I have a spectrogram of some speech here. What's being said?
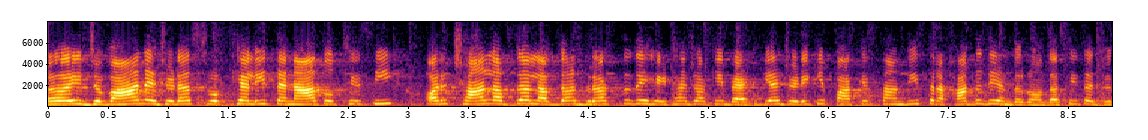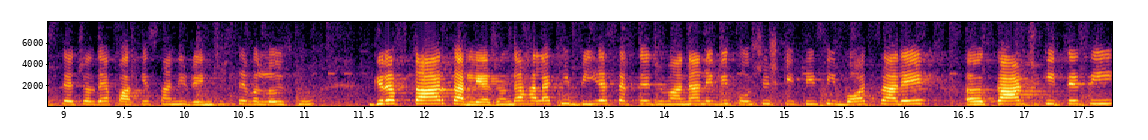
ਇਹ ਜਵਾਨ ਹੈ ਜਿਹੜਾ ਸੁਰੱਖਿਆ ਲਈ ਤਾਇਨਾਤ ਉੱਥੇ ਸੀ। ਔਰ ਛਾਂ ਲੱਭਦਾ ਲੱਭਦਾ ਦਰਖਤ ਦੇ ਹੇਠਾਂ ਜਾ ਕੇ ਬੈਠ ਗਿਆ, ਜਿਹੜੇ ਕਿ ਪਾਕਿਸਤਾਨ ਦੀ ਸਰਹੱਦ ਦੇ ਅੰਦਰ ਆਉਂਦਾ ਸੀ ਤਾਂ ਜਿਸ ਤੇ ਚਲਦਿਆਂ ਪਾਕਿਸਤਾਨੀ ਰੇਂਜਰਸ ਦੇ ਵੱਲੋਂ ਇਸ ਨੂੰ ਗ੍ਰਿਫਤਾਰ ਕਰ ਲਿਆ ਜਾਂਦਾ। ਹਾਲਾਂਕਿ ਬੀਐਸਐਫ ਦੇ ਜਵਾਨਾਂ ਨੇ ਵੀ ਕੋਸ਼ਿਸ਼ ਕੀਤੀ ਸੀ, ਬਹੁਤ ਸਾਰੇ ਕਾਰਜ ਕੀਤੇ ਸੀ,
